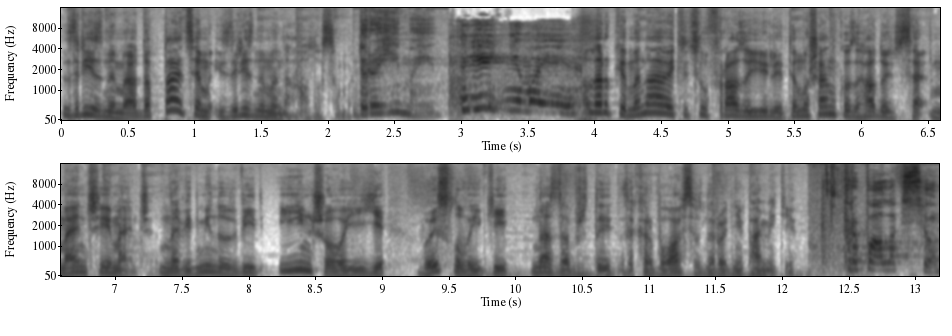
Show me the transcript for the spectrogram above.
з різними адаптаціями і з різними наголосами. Дорогі мої, мої, Але роки минають і цю фразу Юлії Тимошенко згадують все менше і менше, на відміну від іншого її вислову, який назавжди закарбувався в народній пам'яті. пропало все.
